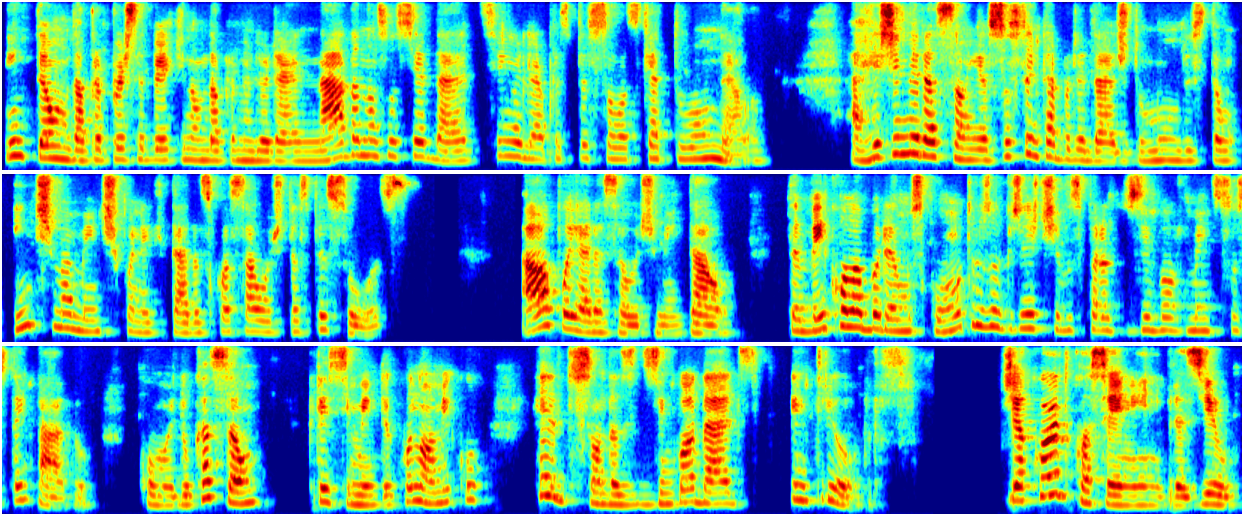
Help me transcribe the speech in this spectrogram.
Então, dá para perceber que não dá para melhorar nada na sociedade sem olhar para as pessoas que atuam nela. A regeneração e a sustentabilidade do mundo estão intimamente conectadas com a saúde das pessoas. Ao apoiar a saúde mental, também colaboramos com outros objetivos para o desenvolvimento sustentável, como educação, crescimento econômico, redução das desigualdades, entre outros. De acordo com a CNN Brasil,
